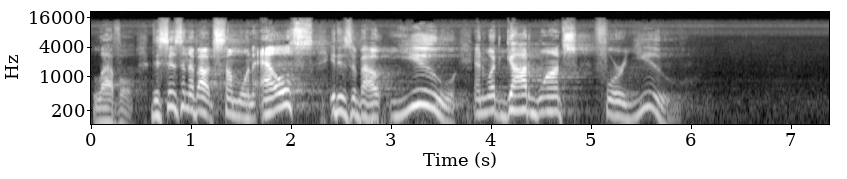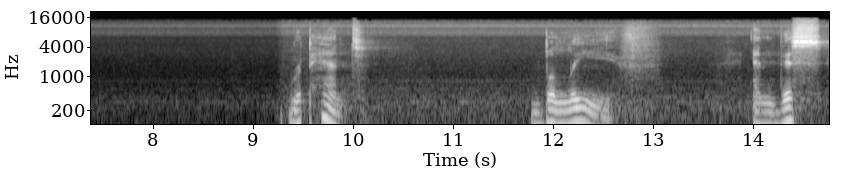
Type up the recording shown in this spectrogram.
level. This isn't about someone else, it is about you and what God wants for you. Repent, believe, and this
